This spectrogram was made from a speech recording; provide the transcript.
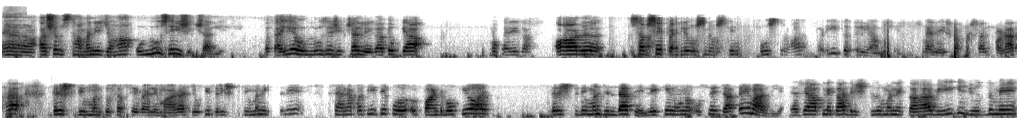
अशब स्थामा ने जहाँ उल्लू से ही शिक्षा ली। बताइए, उल्लू से शिक्षा लेगा तो क्या वो करेगा? और सबसे पहले उसने उस दिन, उस रात बड़ी कतलियाँ की। मैंने इसका प्रसंग पढ़ा था, दृष्टिमन को सबसे पहले मारा जो कि दृष्टिमन इतने सेनापति थे पांडवों के, और दृष्टिमन ज़िंदा थे लेकिन उन, उसने जाते ही मार दिया। जैसे आपने कहा दृष्टिमन ने कहा भी कि युद्ध में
